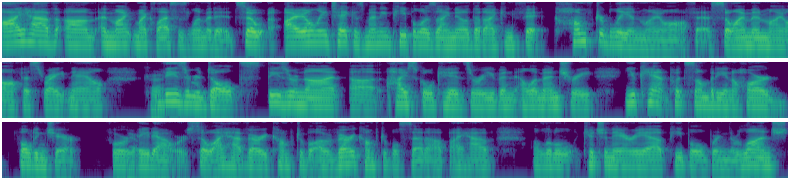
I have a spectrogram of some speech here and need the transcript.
I have, um, and my my class is limited, so I only take as many people as I know that I can fit comfortably in my office. So I'm in my office right now. Okay. These are adults. These are not uh, high school kids or even elementary. You can't put somebody in a hard folding chair for yeah. eight hours. So I have very comfortable, a very comfortable setup. I have a little kitchen area. People bring their lunch.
